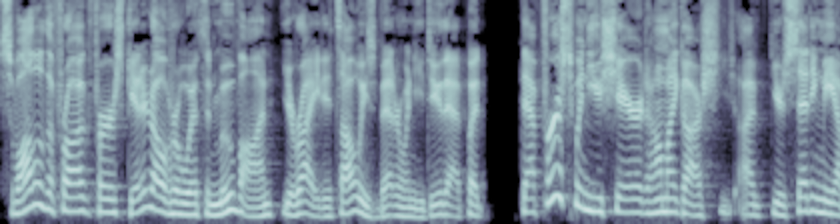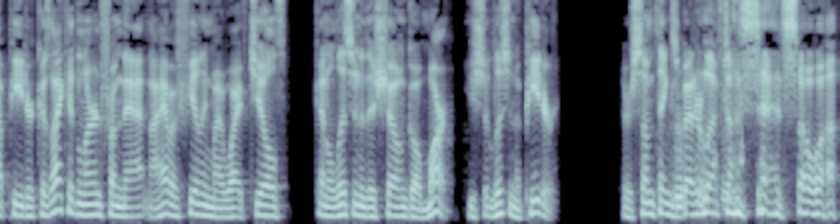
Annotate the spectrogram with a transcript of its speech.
swallow the frog first, get it over with and move on. You're right. It's always better when you do that. But that first one you shared, oh my gosh, I, you're setting me up, Peter, because I could learn from that. And I have a feeling my wife Jill's going to listen to this show and go, Mark, you should listen to Peter. There's some things better left unsaid. So, uh,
